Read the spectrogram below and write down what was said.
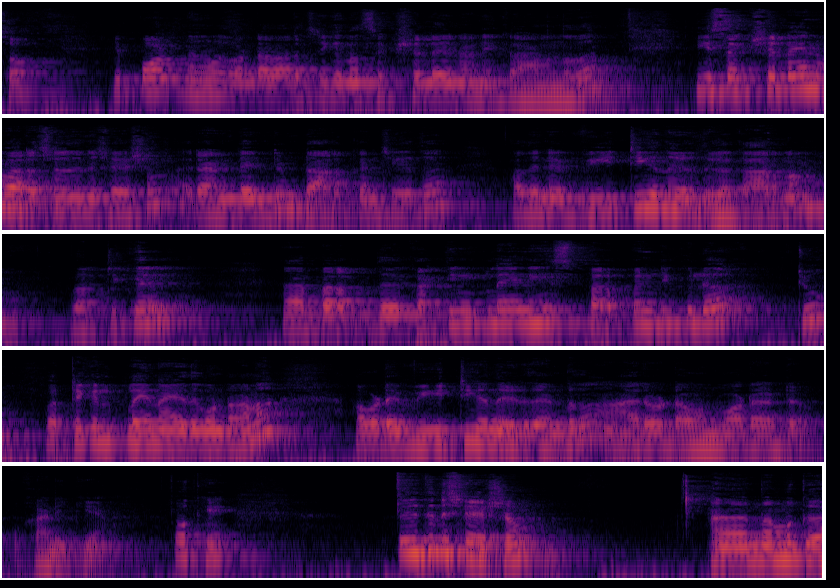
സോ ഇപ്പോൾ നിങ്ങൾ കൊണ്ട് വരച്ചിരിക്കുന്ന സെക്ഷൻ ലൈനാണ് ഈ കാണുന്നത്. ഈ സെക്ഷൻ ലൈൻ വരച്ചതിന് ശേഷം രണ്ടെൻഡും ഡാർക്കൻ ചെയ്ത് അതിനെ വി ടി എന്ന് എഴുതുക. കാരണം vertical cutting plane is perpendicular to vertical plane ആയതുകൊണ്ടാണ് അവിടെ വി ടി എന്ന് എഴുതേണ്ടത് ആരോ ഡൗൺവേർഡ് ആയിട്ട് കാണിക്കുക. ഓക്കെ ഇതിനുശേഷം നമുക്ക്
